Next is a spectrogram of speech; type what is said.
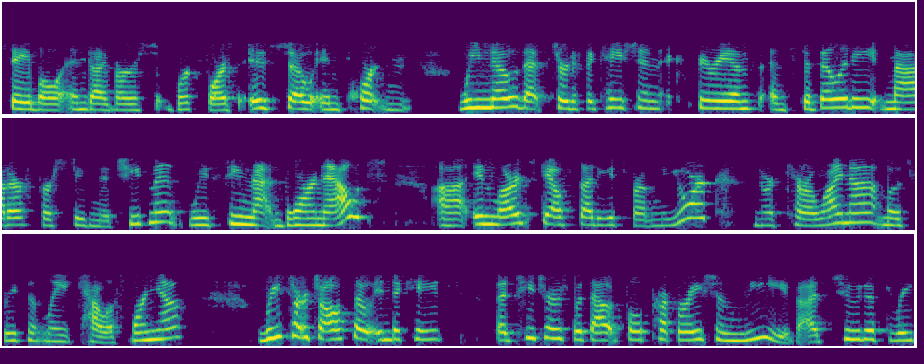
stable, and diverse workforce is so important we know that certification, experience, and stability matter for student achievement. We've seen that borne out uh, in large-scale studies from New York, North Carolina, most recently California. Research also indicates that teachers without full preparation leave at two to three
